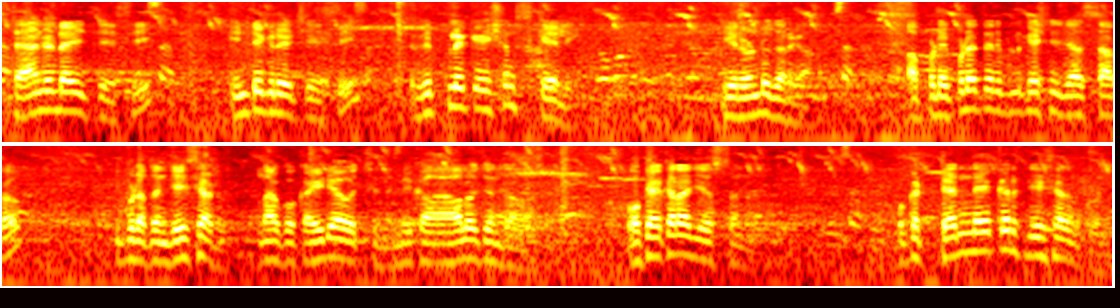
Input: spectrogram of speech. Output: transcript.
స్టాండర్డైజ్ చేసి ఇంటిగ్రేట్ చేసి రిప్లికేషన్ స్కేలింగ్ ఈ రెండు జరగాలి. అప్పుడు ఎప్పుడైతే రిప్లికేషన్ చేస్తారో ఇప్పుడు అతను చేశాడు. నాకు ఒక ఐడియా వచ్చింది. మీకు ఆ ఆలోచన రావాలి. ఒక ఎకరా చేస్తున్నా. ఒక టెన్ ఏకర్స్ చేశారు అనుకోండి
